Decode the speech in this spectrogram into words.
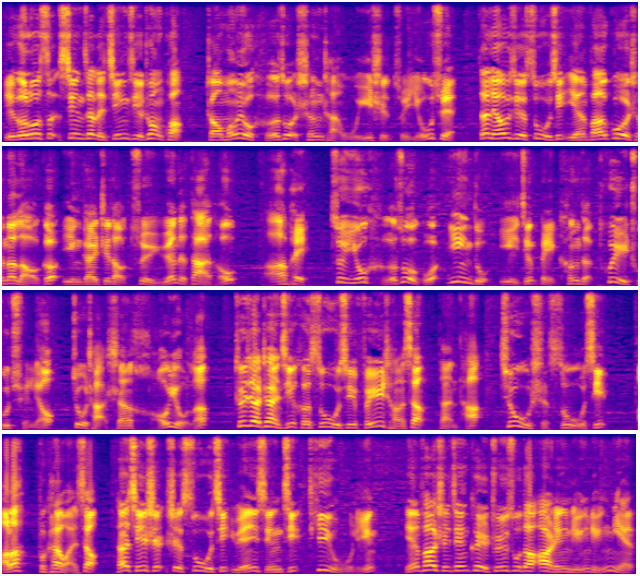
以俄罗斯现在的经济状况，找盟友合作生产无疑是最优选。但了解苏五七研发过程的老哥应该知道，最冤的大头啊呸，最优合作国印度已经被坑得退出群聊，就差删好友了。这架战机和苏五七非常像，但它就是苏五七。好了，不开玩笑，它其实是苏五七原型机 T 五零。研发时间可以追溯到二零零零年，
